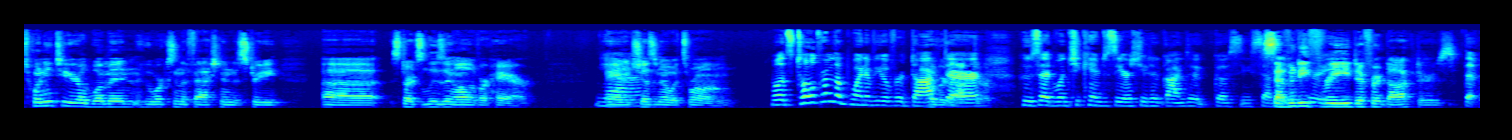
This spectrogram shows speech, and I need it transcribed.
22 year old woman who works in the fashion industry uh, starts losing all of her hair, Yeah. and she doesn't know what's wrong. Well, it's told from the point of view of her Of doctor, her doctor. who said when she came to see her, she had gone to go see 73. 73 different doctors. That,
